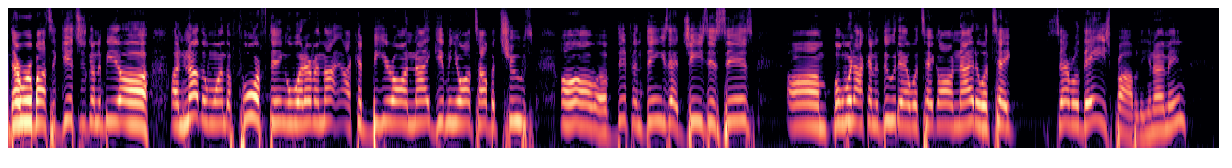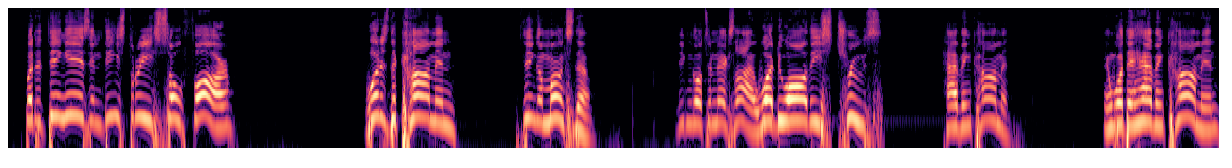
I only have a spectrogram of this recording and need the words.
that we're about to get is going to be uh, another one, the fourth thing or whatever. I could be here all night giving you all type of truths uh, of different things that Jesus is, um, but we're not going to do that. It will take all night. It will take several days probably, you know what I mean? But the thing is, in these three so far, what is the common thing amongst them? If you can go to the next slide. What do all these truths have in common? And what they have in common,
